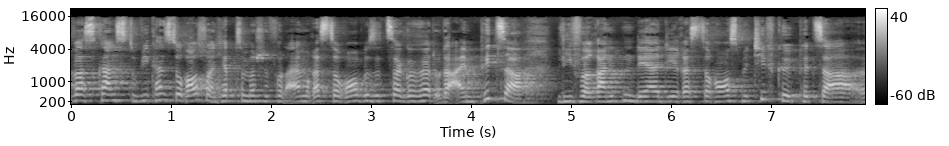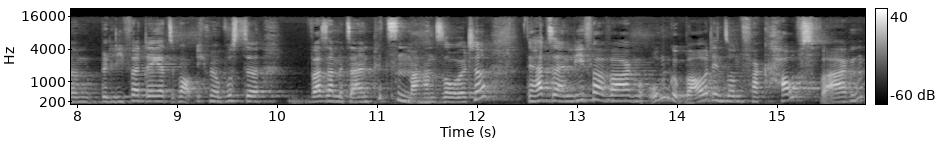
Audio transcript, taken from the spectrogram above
Was kannst du, wie kannst du rausfahren? Ich habe zum Beispiel von einem Restaurantbesitzer gehört oder einem Pizzalieferanten, der die Restaurants mit Tiefkühlpizza ähm, beliefert, der jetzt überhaupt nicht mehr wusste, was er mit seinen Pizzen machen sollte. Der hat seinen Lieferwagen umgebaut in so einen Verkaufswagen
